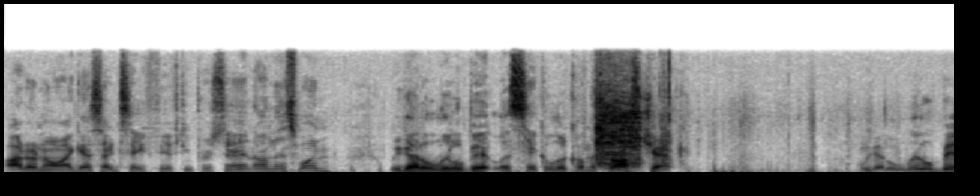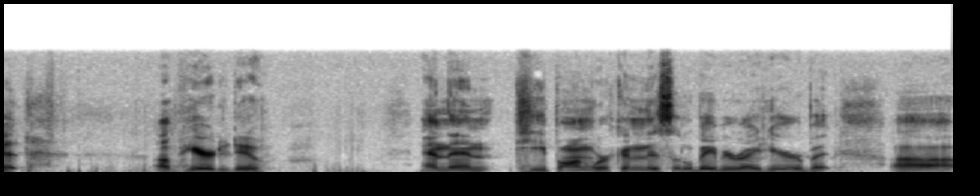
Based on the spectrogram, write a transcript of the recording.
I don't know, I guess I'd say 50% on this one. We got a little bit, let's take a look on the cross check. We got a little bit up here to do and then keep on working this little baby right here. But uh,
